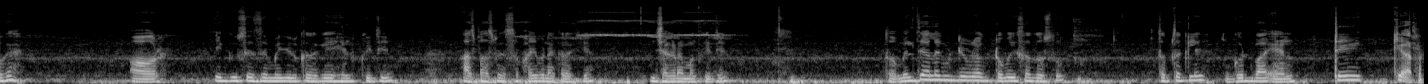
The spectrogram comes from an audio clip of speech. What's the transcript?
ओके? और एक दूसरे से मिलजुल कर के हेल्प कीजिए। आसपास में सफ़ाई बना कर रखिए। झगड़ा मत कीजिए। तो मिलते हैं अलग वीडियो में, टॉपिक के साथ दोस्तों। तब तक के लिए, good bye and take care.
